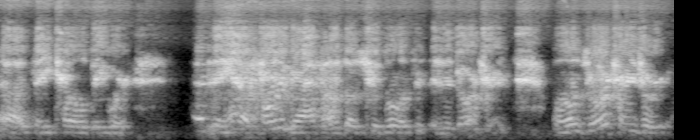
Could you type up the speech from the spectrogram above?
uh, they told they were they had a photograph of those two bullets in the door frame. Well, those door frames were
